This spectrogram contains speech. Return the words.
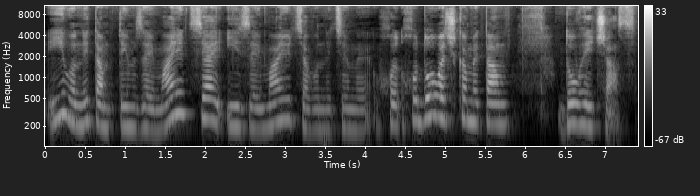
і вони там тим займаються, і займаються вони цими ходовочками там довгий час.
